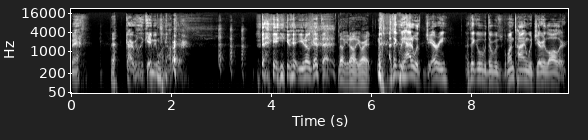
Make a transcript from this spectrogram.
man, yeah. guy really gave me one out there." you you don't get that. No, you know, you're right. I think we had it with Jerry. I think it, there was one time with Jerry Lawler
